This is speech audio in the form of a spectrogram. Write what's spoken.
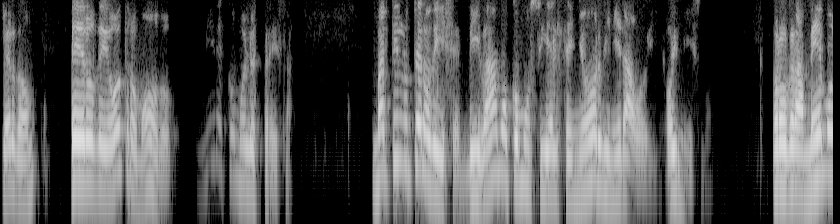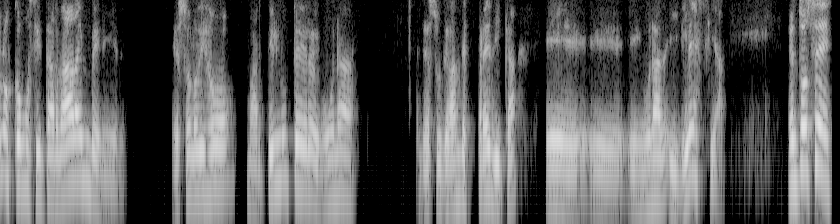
perdón, pero de otro modo. Mire cómo lo expresa. Martín Lutero dice, vivamos como si el Señor viniera hoy, hoy mismo. Programémonos como si tardara en venir. Eso lo dijo Martín Lutero en una de sus grandes prédicas eh, en una iglesia. Entonces,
